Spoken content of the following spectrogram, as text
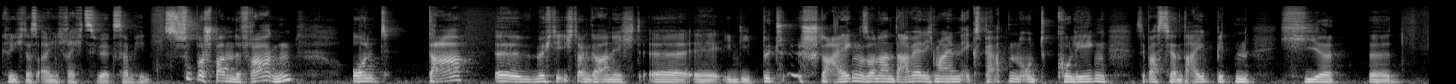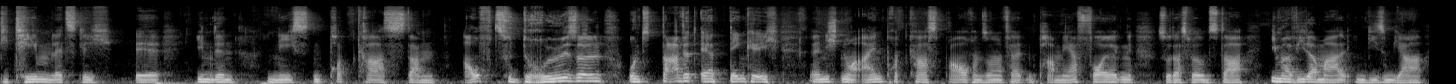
kriege ich das eigentlich rechtswirksam hin? Super spannende Fragen und da äh, möchte ich dann gar nicht äh, äh, in die Bütt steigen, sondern da werde ich meinen Experten und Kollegen Sebastian Dei bitten, hier äh, die Themen letztlich äh, in den nächsten Podcasts dann aufzudröseln. Und da wird er, denke ich, äh, nicht nur einen Podcast brauchen, sondern vielleicht ein paar mehr Folgen, sodass wir uns da immer wieder mal in diesem Jahr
